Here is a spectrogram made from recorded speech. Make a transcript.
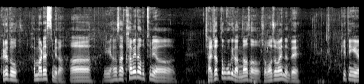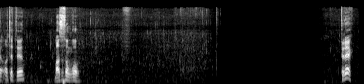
그래도 한 마리 했습니다. 아, 이게 항상 카메라 붙으면 잘 잡던 고기도 안 나와서 조마조마했는데 피딩에 어쨌든 마수 성공. 드랙.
